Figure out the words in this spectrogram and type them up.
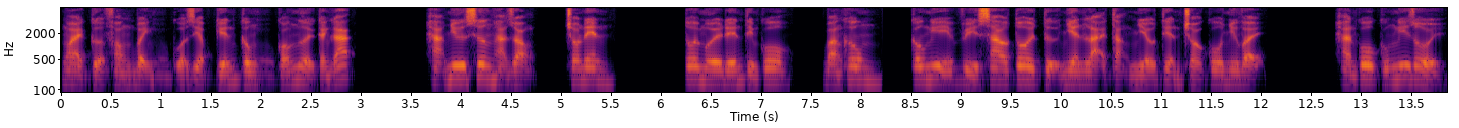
ngoài cửa phòng bệnh của Diệp Kiến Công có người canh gác. Hạ như xương hạ giọng, cho nên, tôi mới đến tìm cô, bằng không, câu nghĩ vì sao tôi tự nhiên lại tặng nhiều tiền cho cô như vậy? Hẳn cô cũng nghĩ rồi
